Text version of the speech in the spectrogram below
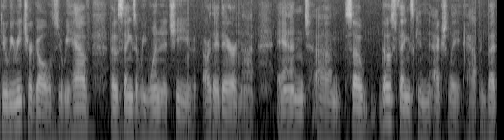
do we reach our goals? Do we have those things that we want to achieve? Are they there or not? And um, so those things can actually happen. But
